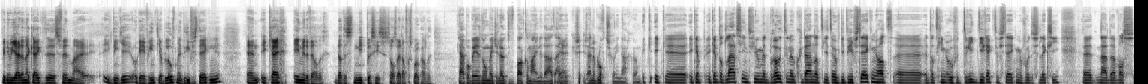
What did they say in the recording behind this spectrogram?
weet niet hoe jij daarnaar kijkt Sven, maar ik denk, oké okay, vriend, jij belooft mij drie versterkingen. En ik krijg één middenvelder. Dat is niet precies zoals wij het afgesproken hadden. Ja, hij probeert het nog een beetje leuk te verpakken, maar inderdaad, eigenlijk zijn de beloftes gewoon niet nagekomen. Ik, ik, uh, ik, heb, ik heb dat laatste interview met Brood toen ook gedaan, dat hij het over die drie versterkingen had. Uh, dat ging over drie directe versterkingen voor de selectie. Uh, nou, daar was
